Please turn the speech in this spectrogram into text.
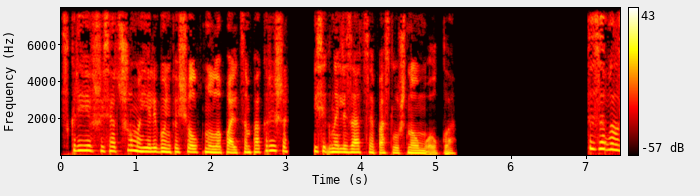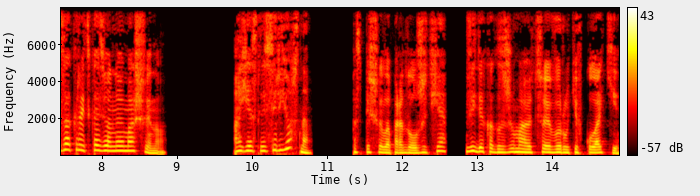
Скривившись от шума, я легонько щелкнула пальцем по крыше, и сигнализация послушно умолкла. Ты забыл закрыть казенную машину. А если серьезно? Поспешила продолжить я, видя, как сжимаются его руки в кулаки.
